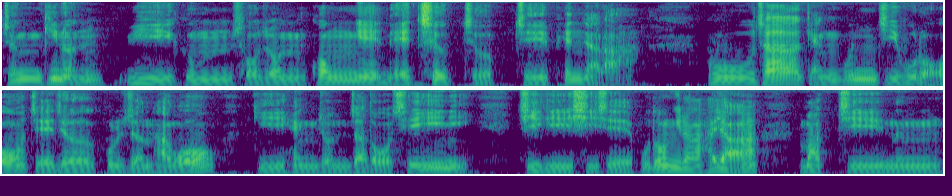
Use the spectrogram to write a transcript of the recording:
정기는 위금 소존 공예 내측 접제 편야라 부자 갱분지후로 제적 불전하고 기행존자도 세인이 지기 시세 부동이라 하야 막지능행하나니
